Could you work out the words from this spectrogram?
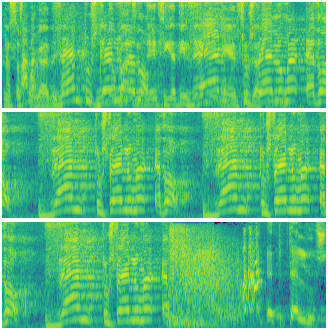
να σας Πάμε. πω κάτι. Δεν τους Μην το στέλνουμε βάζετε εδώ. έτσι γιατί δεν, είναι έτσι. τους τα στέλνουμε εδώ. Δεν τους στέλνουμε εδώ. Δεν τους στέλνουμε εδώ. Δεν τους στέλνουμε εδώ. Επιτέλους.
